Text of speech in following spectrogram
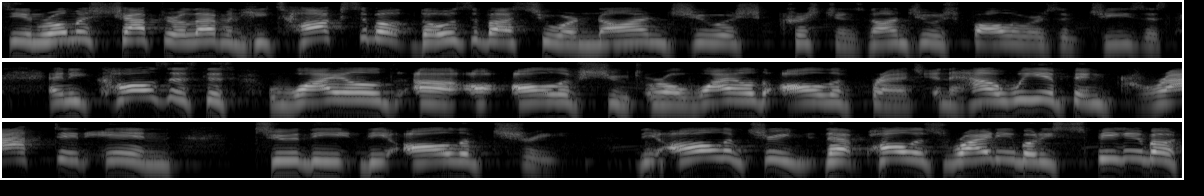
See, in Romans chapter 11, he talks about those of us who are non Jewish Christians, non Jewish followers of Jesus. And he calls us this wild uh, olive shoot or a wild olive branch, and how we have been grafted in to the, the olive tree. The olive tree that Paul is writing about, he's speaking about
